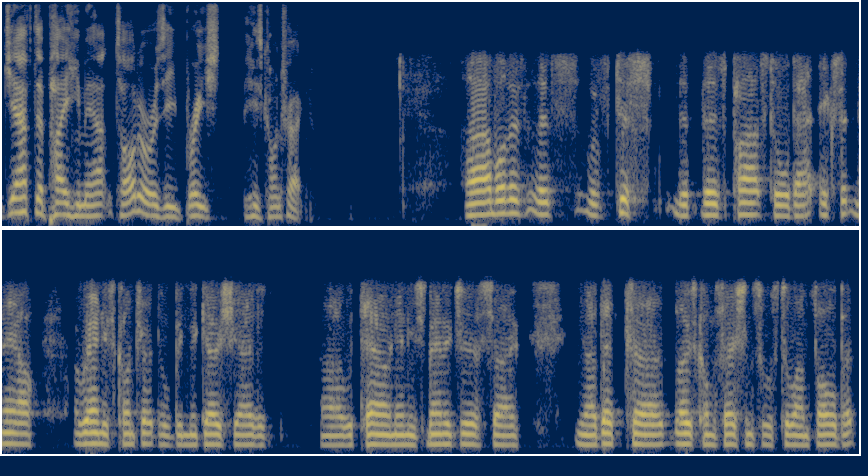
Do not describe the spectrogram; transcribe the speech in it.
Do you have to pay him out, Todd, or has he breached his contract? Uh, well, there's, there's we've just there's parts to all that exit now around his contract that will be negotiated uh, with Tarryn and his manager. So, you know that uh, those conversations will still unfold. But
